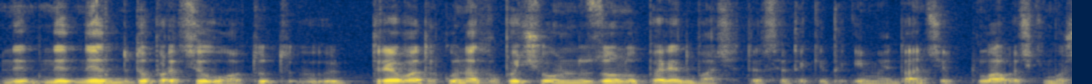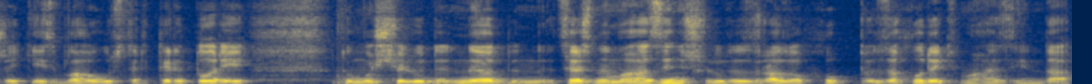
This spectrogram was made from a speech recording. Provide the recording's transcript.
не, не, не допрацював. Тут е, треба таку накопичувальну зону передбачити. Все таки такий майданчик, лавочки, може якийсь благоустрій території, тому що люди не це ж не магазин, що люди зразу хоп заходять в магазин. Да?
